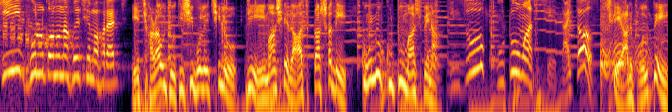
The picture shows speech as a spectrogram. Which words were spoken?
কি ভুল গণনা হয়েছে মহারাজ? এছাড়াও জ্যোতিষী বলেছিল যে এ মাসে রাজপ্রাসাদে কোনো কুটুম আসবে না। কিন্তু কুটুম আসছে তাই তো? সে আর বলতে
